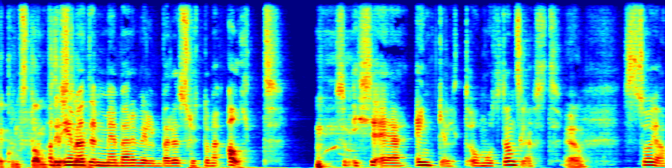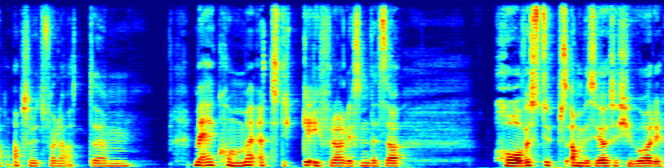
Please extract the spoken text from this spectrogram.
er konstant Altså, I og med at vi bare vil bare slutte med alt som ikke er enkelt og motstandsløst, Ja. Så ja, absolutt føler jeg at um, vi er kommet et stykke ifra liksom disse hovestups ambisiøse 20-årige.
